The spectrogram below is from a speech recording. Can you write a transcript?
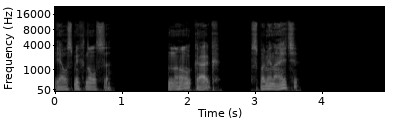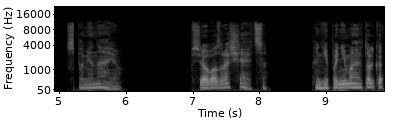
Я усмехнулся. «Ну, как? Вспоминаете?» «Вспоминаю. Все возвращается. Не понимаю только,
